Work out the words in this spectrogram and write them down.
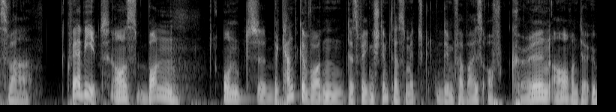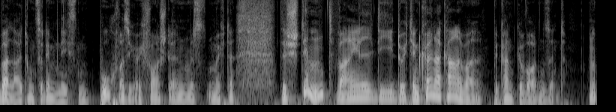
Das war Querbeat aus Bonn und äh, bekannt geworden, deswegen stimmt das mit dem Verweis auf Köln auch und der Überleitung zu dem nächsten Buch, was ich euch vorstellen müß, möchte. Das stimmt, weil die durch den Kölner Karneval bekannt geworden sind. Ne?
